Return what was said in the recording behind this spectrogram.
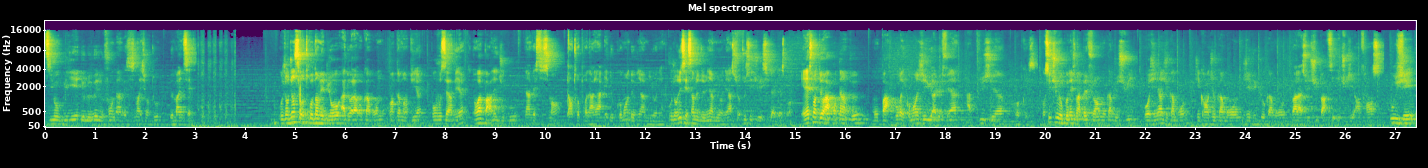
d'immobilier, de levée de fonds d'investissement et surtout de mindset. Aujourd'hui, on se retrouve dans mes bureaux à Douala au Cameroun, Quantum Empire, pour vous servir. On va parler du coup d'investissement, d'entrepreneuriat et de comment devenir millionnaire. Aujourd'hui, c'est simple de devenir millionnaire, surtout si tu es issu de la. Et laisse-moi te raconter un peu mon parcours et comment j'ai eu à le faire à plusieurs reprises. Bon, si tu me connais, je m'appelle Florent Moukam, je suis originaire du Cameroun. J'ai grandi au Cameroun, j'ai vécu au Cameroun. Par la suite, je suis parti étudier en France où j'ai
